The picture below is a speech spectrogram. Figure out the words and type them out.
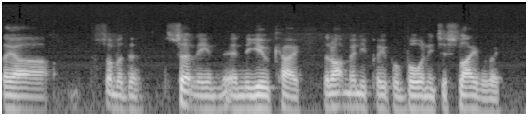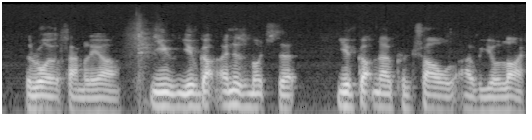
they are some of the certainly in, in the UK, there aren't many people born into slavery. The royal family are. You you've got in as much that you've got no control over your life.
